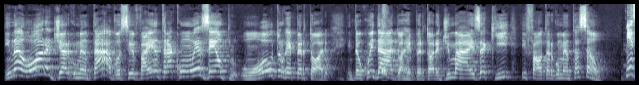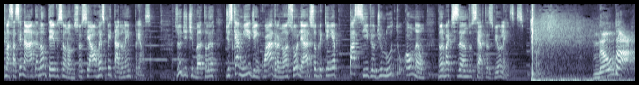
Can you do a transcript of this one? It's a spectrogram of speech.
e na hora de argumentar, você vai entrar com um exemplo, um outro repertório. Então, cuidado, há repertório demais aqui e falta argumentação. Mesmo assassinada, não teve seu nome social respeitado na imprensa. Judith Butler diz que a mídia enquadra nosso olhar sobre quem é passível de luto ou não, normatizando certas violências. Não dá!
